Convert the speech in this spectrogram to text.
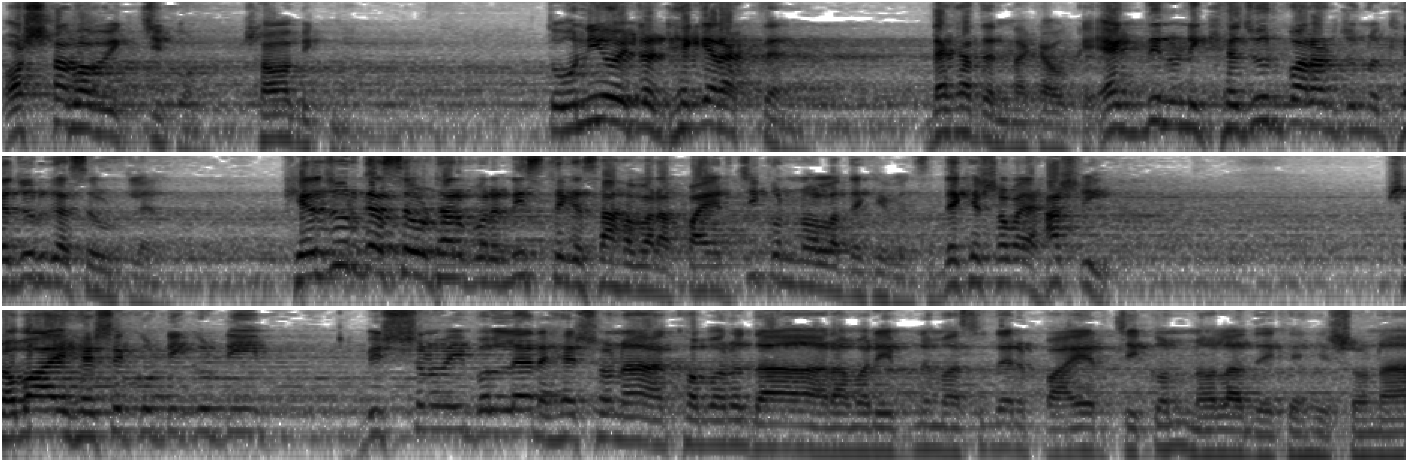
অস্বাভাবিক চিকন স্বাভাবিক না। তো উনিও এটা ঢেকে রাখতেন। দেখাতেন না কাউকে। একদিন উনি খেজুর পাড়ার জন্য খেজুর গাছে উঠলেন। খেজুর গাছে ওঠার পরে নিচ থেকে সাহাবারা পায়ের চিকন নলা দেখে ফেলছে। দেখে সবাই হাসি। সবাই হেসে কুটি কুটি। বিশ্বনবী বললেন হেসো না খবরদার, আমার ইবনে মাসুদের পায়ের চিকন নলা দেখে হেসো না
